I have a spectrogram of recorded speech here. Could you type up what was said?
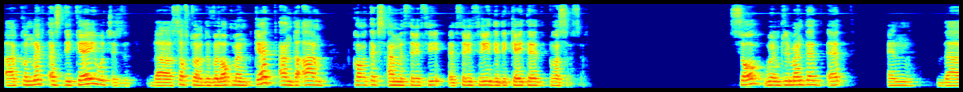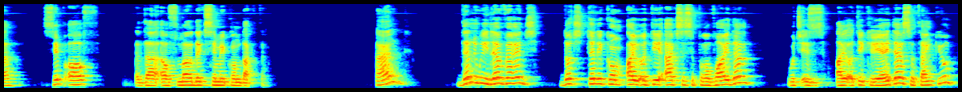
uh, Connect SDK, which is the software development kit, and the ARM Cortex M33 dedicated processor. So we implemented it in the SIP of the of Nordic Semiconductor. And then we leverage Deutsche Telekom IoT access provider, which is IoT creator, so thank you,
